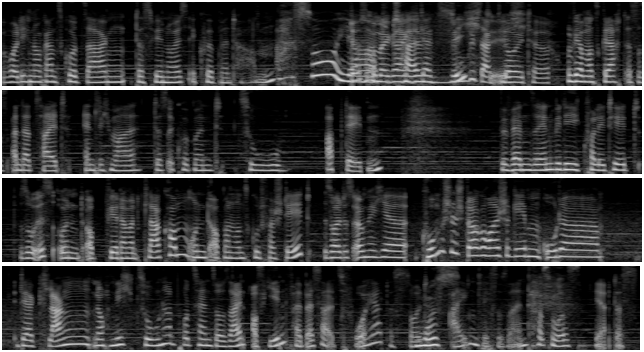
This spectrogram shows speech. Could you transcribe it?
wollte ich noch ganz kurz sagen, dass wir neues Equipment haben. Ach so, ja, das haben wir gar nicht dazu wichtig. gesagt, Leute. Und wir haben uns gedacht, es ist an der Zeit, endlich mal das Equipment zu updaten. Wir werden sehen, wie die Qualität so ist und ob wir damit klarkommen und ob man uns gut versteht. Sollte es irgendwelche komischen Störgeräusche geben oder der Klang noch nicht zu 100% so sein, auf jeden Fall besser als vorher. Das sollte Muss. eigentlich so sein. Das muss. Ja, das,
